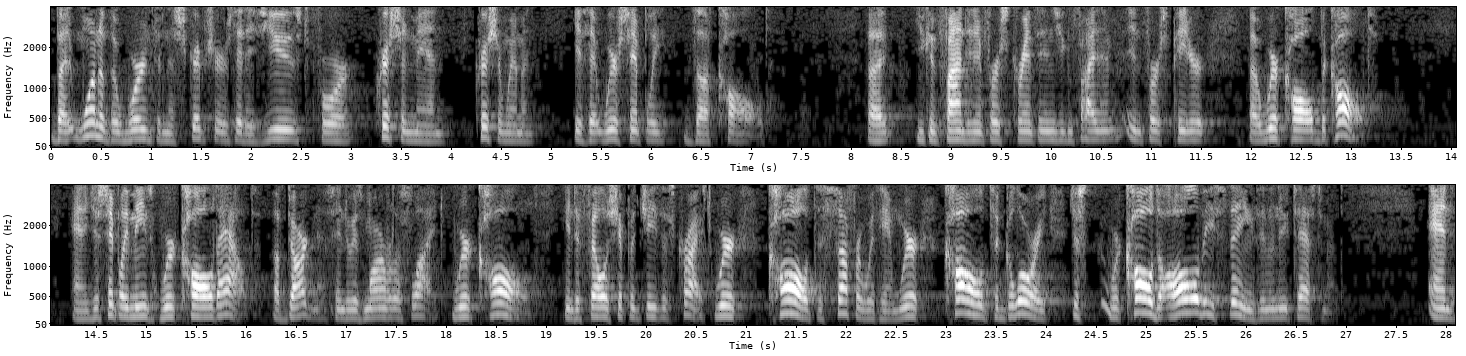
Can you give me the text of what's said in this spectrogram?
but one of the words in the scriptures that is used for Christian men, Christian women, is that we're simply the called. Uh, you can find it in 1 Corinthians, you can find it in 1 Peter. Uh, we're called the called. And it just simply means we're called out of darkness into his marvelous light. We're called into fellowship with Jesus Christ. We're called to suffer with him. We're called to glory. Just we're called to all these things in the New Testament. And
